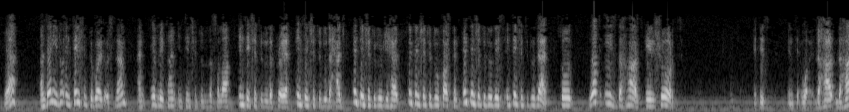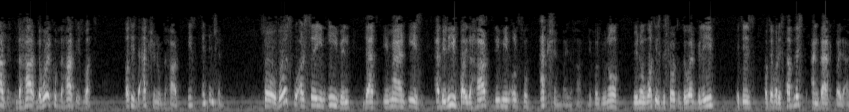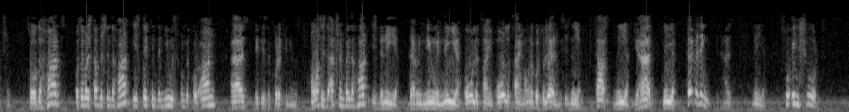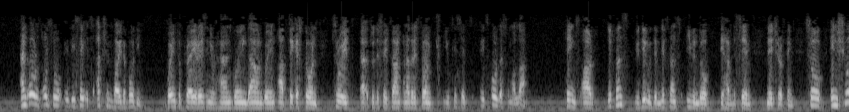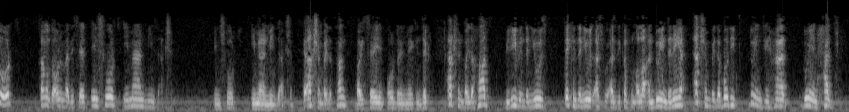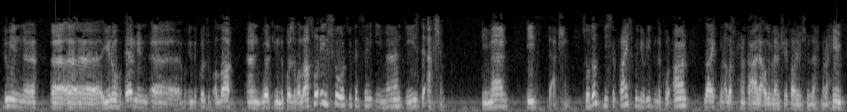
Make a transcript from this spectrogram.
Yeah? And then you do intention to go into Islam and every time intention to do the salah, intention to do the prayer, intention to do the hajj, intention to do jihad, intention to do fasting, intention to do this, intention to do that. So what is the heart in short? It is the heart, the heart, the heart, the work of the heart is what? What is the action of the heart? Is intention. So those who are saying even that iman is a belief by the heart, they mean also action by the heart. Because you know, we know what is the short of the word belief. It is whatever established and backed by the action. So the heart, whatever established in the heart, is taking the news from the Quran as it is the correct news. And what is the action by the heart is the niyyah. They're renewing niyyah all the time, all the time. I want to go to learn. This is niyyah. Fast, niyyah. Jihad, niyyah. Everything, it has niyyah. So in short, and also they say it's action by the body. Going to pray, raising your hand, going down, going up, take a stone, throw it uh, to the shaitan, another stone, you kiss it. It's all the Allah. Things are different, you deal with them different, even though they have the same nature of thing. So in short, some of the ulama they said, in short, iman means action. In short, iman means action. Action by the tongue, by saying, ordering, making zikr. Action by the heart, believing the news, taking the news as, as they come from Allah and doing the niyyah. Action by the body, doing jihad, doing hajj, doing, uh, uh, uh, you know, earning uh, in the cause of Allah and working in the cause of Allah. So in short, you can say iman is the action. Iman is the action. So don't be surprised when you read in the Quran, like when Allah subhanahu wa ta'ala, أعوذ بالله من الشيطان الرجيم بسم الله الرحمن الرحيم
